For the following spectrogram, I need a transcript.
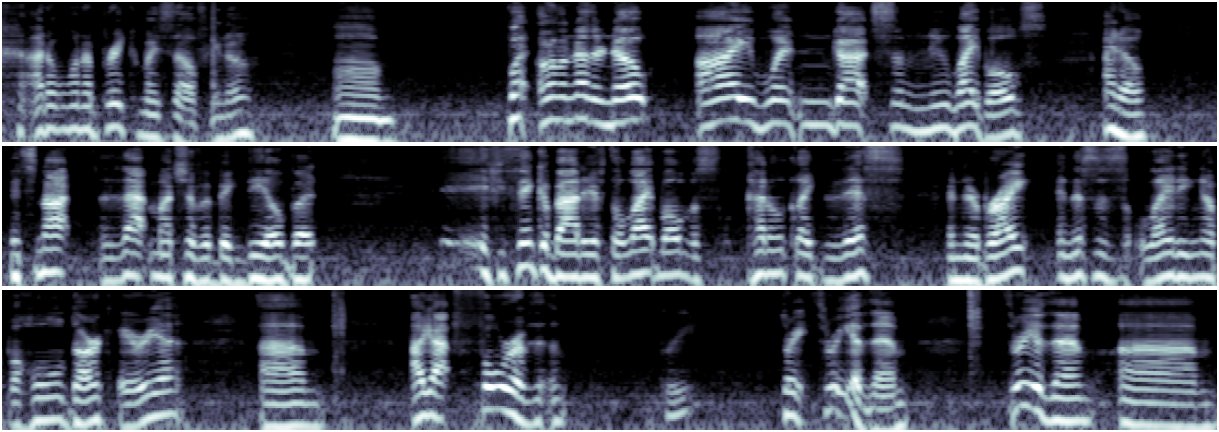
I don't want to break myself, you know? Um, but on another note, I went and got some new light bulbs. I know it's not that much of a big deal, but if you think about it, if the light bulbs kind of look like this and they're bright and this is lighting up a whole dark area, um, I got four of them, three, three, three of them, three of them um,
